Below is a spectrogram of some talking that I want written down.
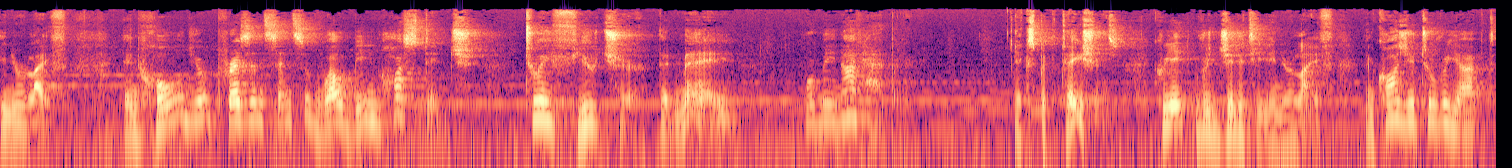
in your life and hold your present sense of well being hostage to a future that may or may not happen. Expectations create rigidity in your life and cause you to react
